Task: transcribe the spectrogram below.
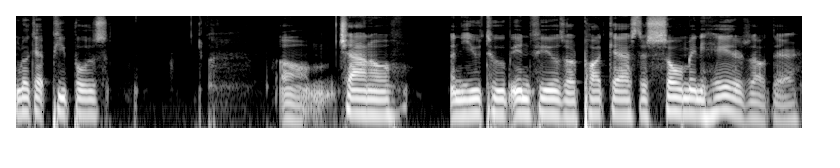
look at people's um channel and youtube infields or podcasts there's so many haters out there.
